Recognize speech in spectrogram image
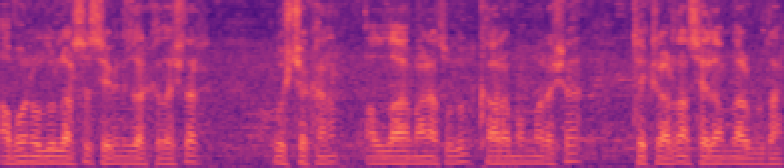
abone olurlarsa seviniriz arkadaşlar. Hoşçakalın. Allah'a emanet olun. Kahramanmaraş'a tekrardan selamlar buradan.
